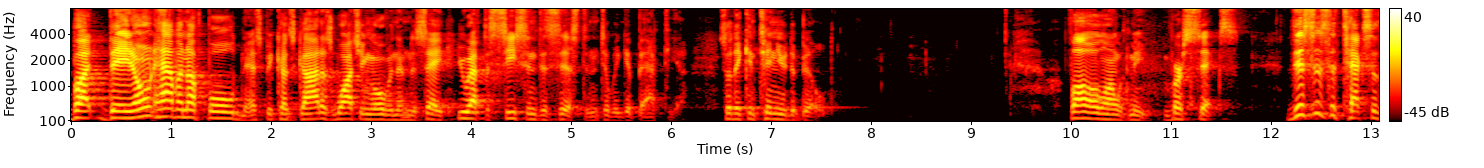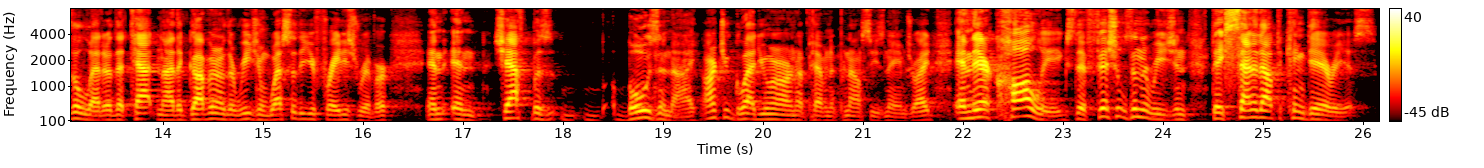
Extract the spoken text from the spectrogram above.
But they don't have enough boldness because God is watching over them to say, you have to cease and desist until we get back to you. So they continue to build. Follow along with me. Verse 6. This is the text of the letter that Tattenai, the governor of the region west of the Euphrates River, and, and Shaphbozani, aren't you glad you aren't up having to pronounce these names, right? And their colleagues, the officials in the region, they sent it out to King Darius.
